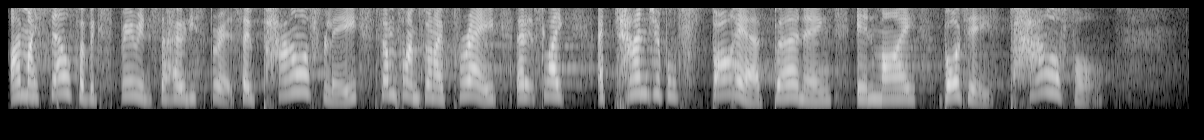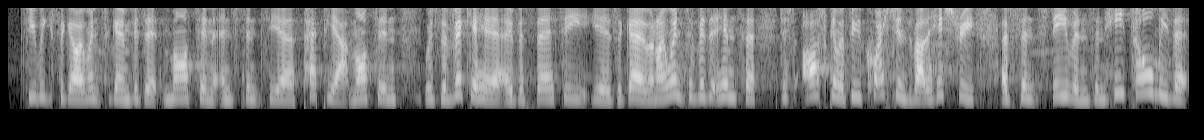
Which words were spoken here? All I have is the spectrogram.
I myself have experienced the Holy Spirit so powerfully, sometimes when I've prayed, that it's like a tangible fire burning in my body. It's powerful. A few weeks ago, I went to go and visit Martin and Cynthia Pepiat. Martin was the vicar here over 30 years ago, and I went to visit him to just ask him a few questions about the history of St. Stephen's. And he told me that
